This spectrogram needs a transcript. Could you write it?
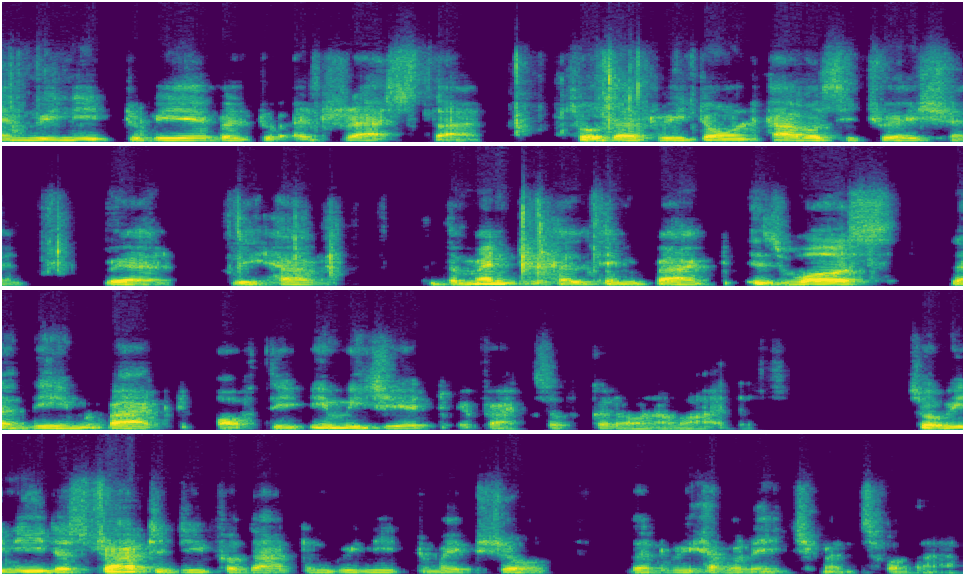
and we need to be able to address that so that we don't have a situation where we have the mental health impact is worse than the impact of the immediate effects of coronavirus. So we need a strategy for that, and we need to make sure that we have arrangements for that.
